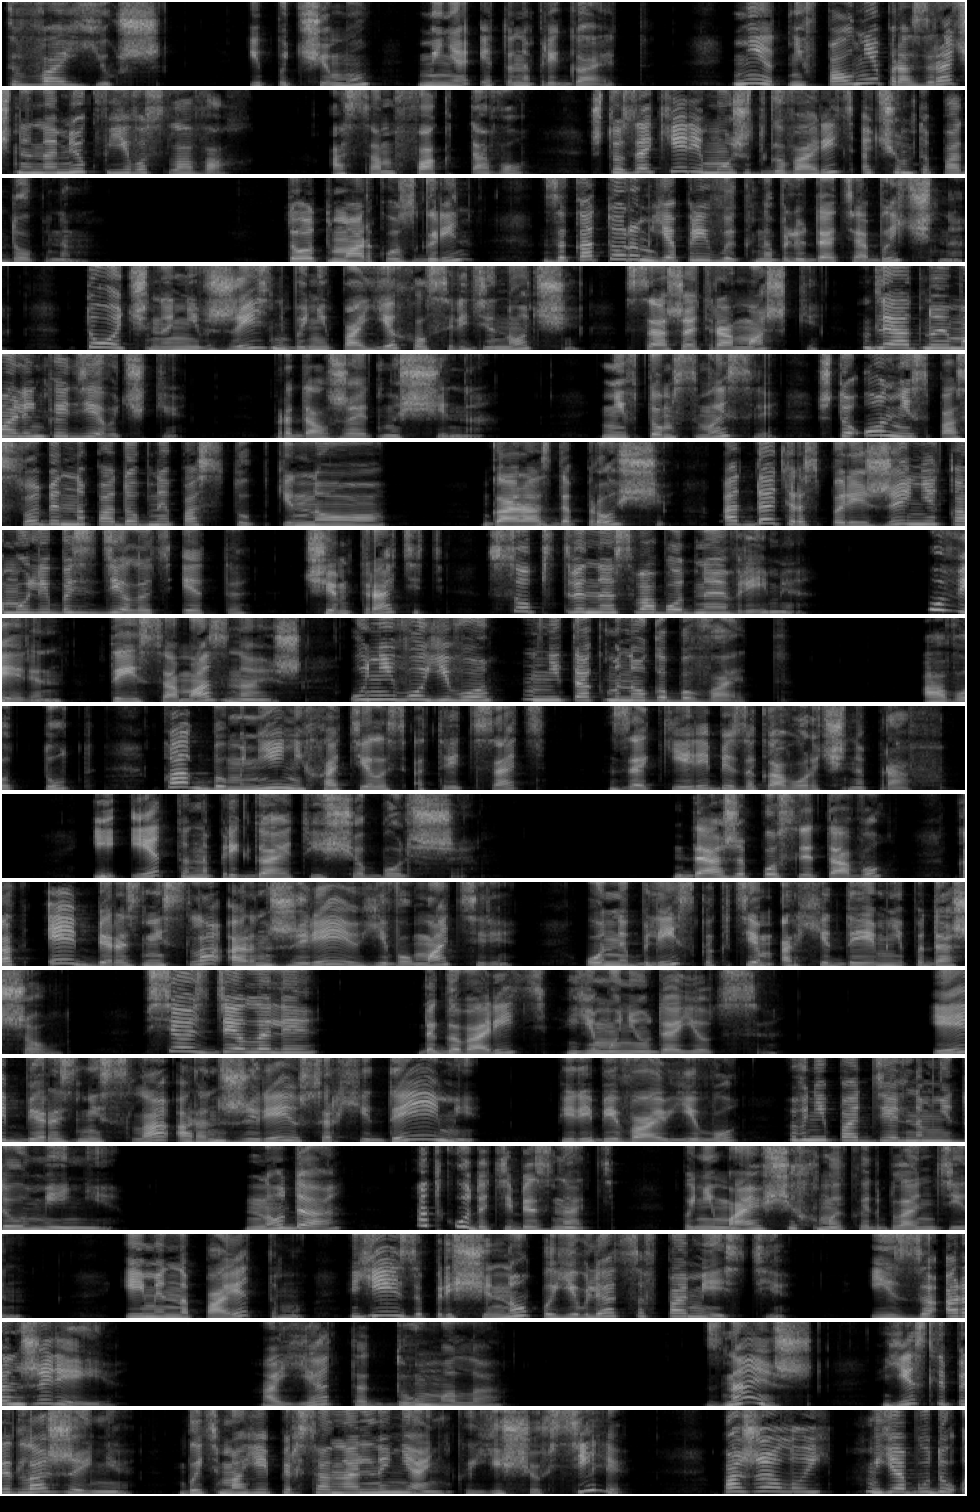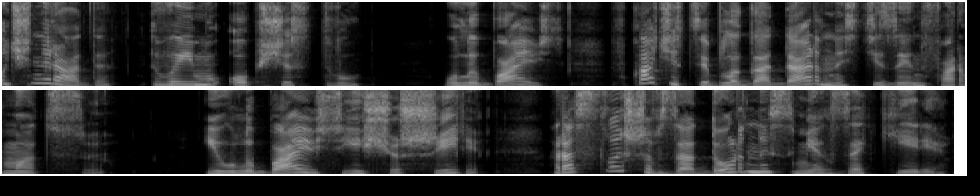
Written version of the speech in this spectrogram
Твою ж! И почему меня это напрягает? Нет, не вполне прозрачный намек в его словах, а сам факт того, что Закери может говорить о чем-то подобном. Тот Маркус Грин, за которым я привык наблюдать обычно, точно ни в жизнь бы не поехал среди ночи сажать ромашки для одной маленькой девочки, продолжает мужчина. Не в том смысле, что он не способен на подобные поступки, но гораздо проще отдать распоряжение кому-либо сделать это, чем тратить собственное свободное время. Уверен, ты и сама знаешь, у него его не так много бывает. А вот тут, как бы мне не хотелось отрицать, Закери безоговорочно прав. И это напрягает еще больше. Даже после того, как Эбби разнесла оранжерею его матери, он и близко к тем орхидеям не подошел. Все сделали. Договорить ему не удается. Эбби разнесла оранжерею с орхидеями, перебиваю его в неподдельном недоумении. «Ну да, откуда тебе знать?» — понимающий хмыкает блондин. «Именно поэтому ей запрещено появляться в поместье. Из-за оранжереи». А я-то думала... Знаешь, если предложение быть моей персональной нянькой еще в силе, пожалуй, я буду очень рада твоему обществу. Улыбаюсь в качестве благодарности за информацию. И улыбаюсь еще шире, расслышав задорный смех Закири.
